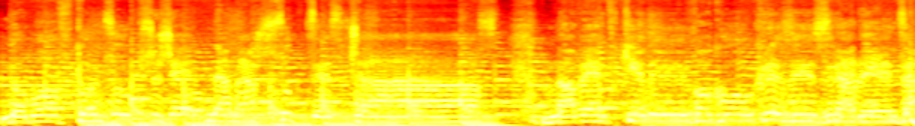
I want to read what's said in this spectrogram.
No bo w końcu przyszedł na nasz sukces czas. Nawet kiedy wokół kryzys radę dam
